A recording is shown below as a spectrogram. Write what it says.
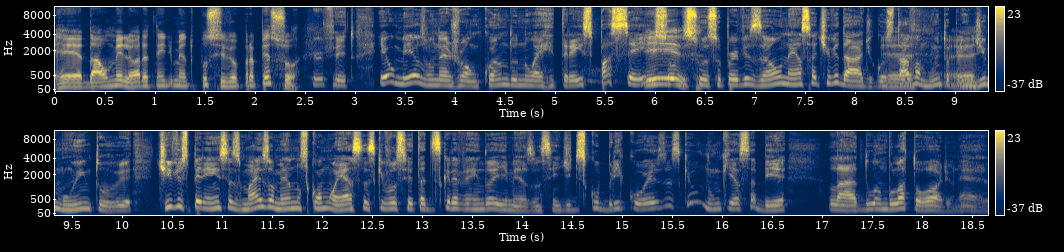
é, dar o melhor atendimento possível para a pessoa. Perfeito. Eu mesmo, né, João, quando no R3 passei Isso. sob sua supervisão nessa atividade. Gostava é, muito, aprendi é. muito. Tive experiências mais ou menos como essas que você está descrevendo aí mesmo, assim, de descobrir coisas que eu nunca ia saber lá do ambulatório, né?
